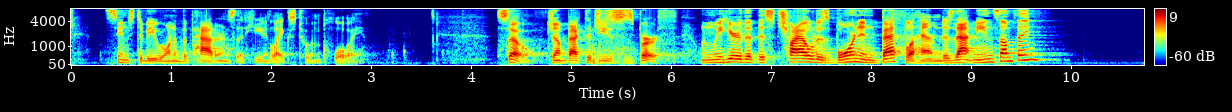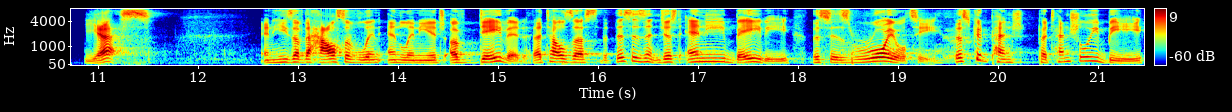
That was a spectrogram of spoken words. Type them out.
It seems to be one of the patterns that he likes to employ. So, jump back to Jesus' birth. When we hear that this child is born in Bethlehem, does that mean something? Yes. And he's of the house of lin- and lineage of David. That tells us that this isn't just any baby, this is royalty. This could pen- potentially be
